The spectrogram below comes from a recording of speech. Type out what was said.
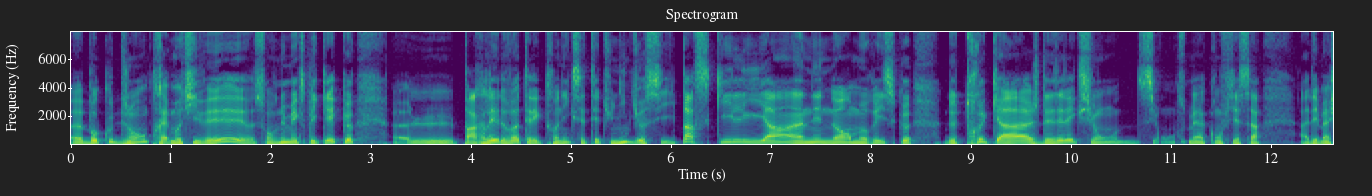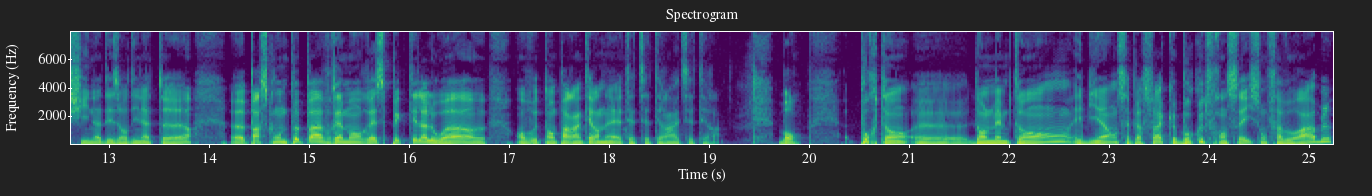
Euh, beaucoup de gens, très motivés, euh, sont venus m'expliquer que parler de vote électronique, c'était une idiotie, parce qu'il y a un énorme risque de trucage des élections, si on se met à confier ça à des machines, à des ordinateurs, parce qu'on ne peut pas vraiment respecter la loi en votant par Internet, etc., etc. Bon, pourtant, euh, dans le même temps, eh bien, on s'aperçoit que beaucoup de Français y sont favorables.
